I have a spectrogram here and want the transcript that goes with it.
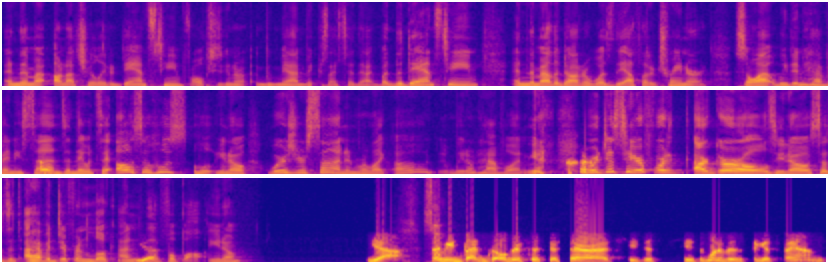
and then my oh not cheerleader dance team. Oh, she's gonna be mad because I said that. But the dance team, and then my other daughter was the athletic trainer. So I, we didn't have any oh. sons, and they would say, "Oh, so who's who? You know, where's your son?" And we're like, "Oh, we don't have one. You know, we're just here for our girls. You know." So it's a, I have a different look on Yeah. the football. You know. Yeah, So- I mean Ben's older sister Sarah, she just she's one of his biggest fans.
